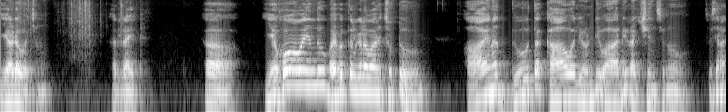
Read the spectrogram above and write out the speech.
ఏడవ వచనం. రైట్. యహోవయందు భయభక్తులు గల వారి చుట్టూ ఆయన దూత కావలి ఉండి వారిని రక్షించును. చూసారా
